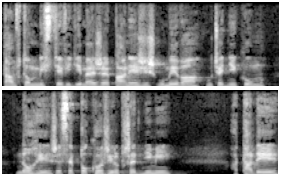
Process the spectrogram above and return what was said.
Tam v tom místě vidíme, že pán Ježíš umývá učedníkům nohy, že se pokořil před nimi a tady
